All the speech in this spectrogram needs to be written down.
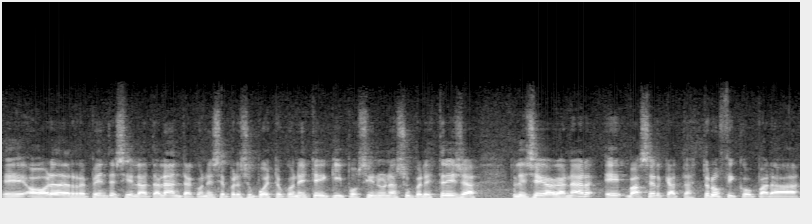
Eh, ahora de repente si el Atalanta con ese presupuesto, con este equipo, sin una superestrella, le llega a ganar, eh, va a ser catastrófico para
